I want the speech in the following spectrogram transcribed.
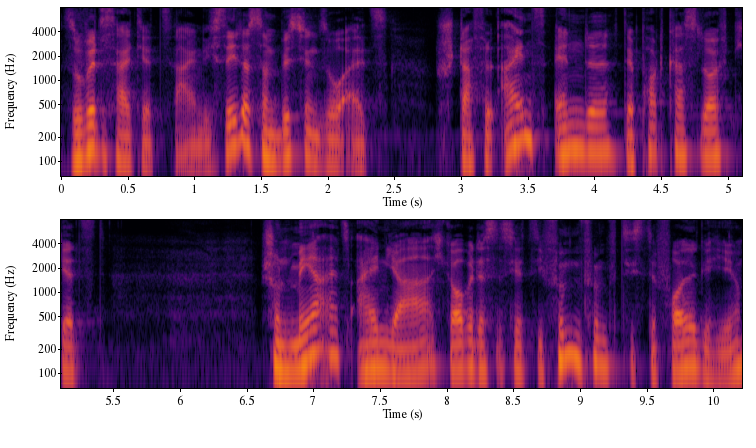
So wird es halt jetzt sein. Ich sehe das so ein bisschen so als Staffel 1 Ende. Der Podcast läuft jetzt schon mehr als ein Jahr. Ich glaube, das ist jetzt die 55. Folge hier.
